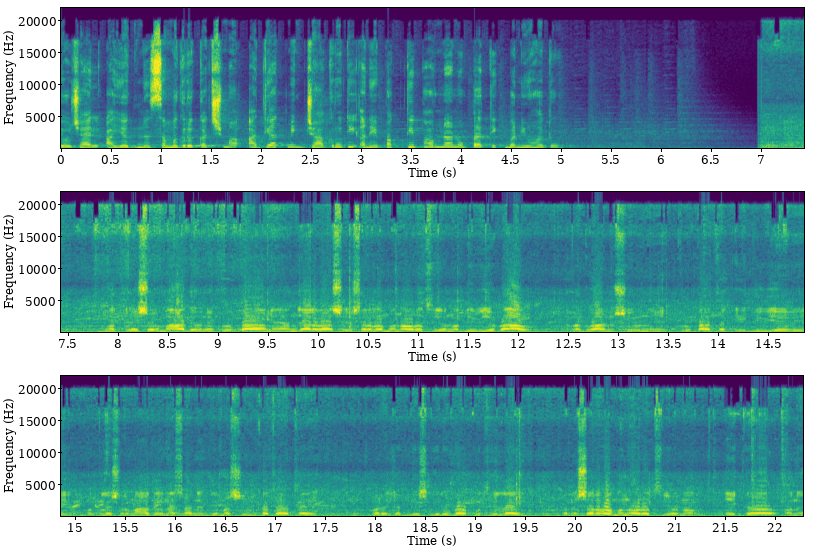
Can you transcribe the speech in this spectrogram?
યોજાયેલ આ યજ્ઞ સમગ્ર કચ્છમાં આધ્યાત્મિક જાગૃતિ અને ભક્તિભાવનાનું પ્રતીક બન્યું હતું. મકલેશ્વર મહાદેવની કૃપા અને અંજારવાસી સર્વ મનોરથીઓનો દિવ્ય ભાવ. ભગવાન શિવની કૃપા થકી દિવ્ય એવી મકલેશ્વર મહાદેવના સાનિધ્યમાં શિવકથા થઈ વરે જગદીશગીરી બાપુથી લઈ અને સર્વ મનોરથીઓનો એક અને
